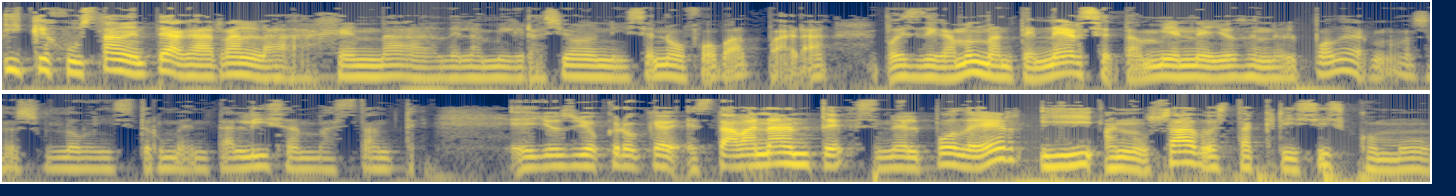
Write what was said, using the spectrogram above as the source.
y que justamente agarran la agenda de la migración y xenófoba para, pues digamos, mantenerse también ellos en el poder, ¿no? O sea, lo instrumentalizan bastante. Ellos yo creo que estaban antes en el poder y han usado esta crisis como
